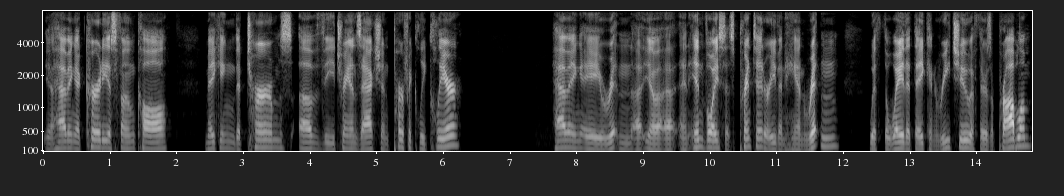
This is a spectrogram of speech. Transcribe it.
You know, having a courteous phone call, making the terms of the transaction perfectly clear, having a written, uh, you know, uh, an invoice that's printed or even handwritten with the way that they can reach you if there's a problem.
